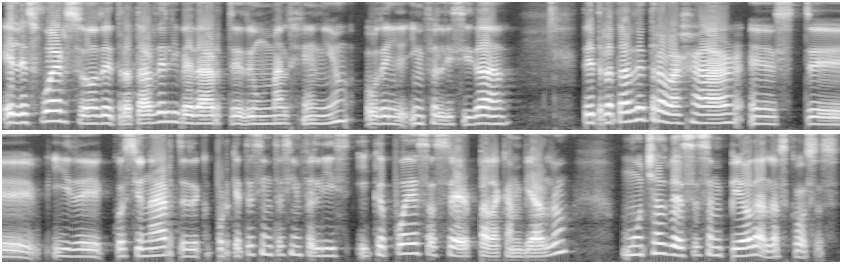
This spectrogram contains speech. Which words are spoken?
El esfuerzo de tratar de liberarte de un mal genio o de infelicidad, de tratar de trabajar este, y de cuestionarte de por qué te sientes infeliz y qué puedes hacer para cambiarlo, muchas veces empeora las cosas.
